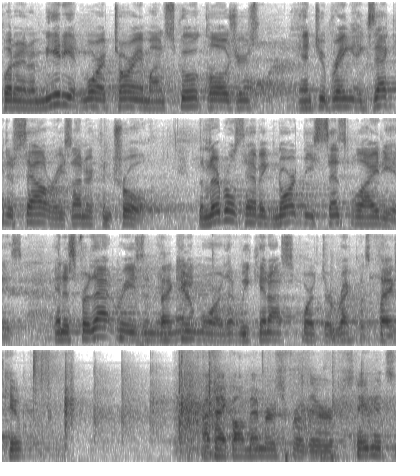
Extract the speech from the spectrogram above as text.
put an immediate moratorium on school closures, and to bring executive salaries under control. The Liberals have ignored these sensible ideas, and it's for that reason Thank and you. many more that we cannot support their reckless budget. Thank you. I thank all members for their statements.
